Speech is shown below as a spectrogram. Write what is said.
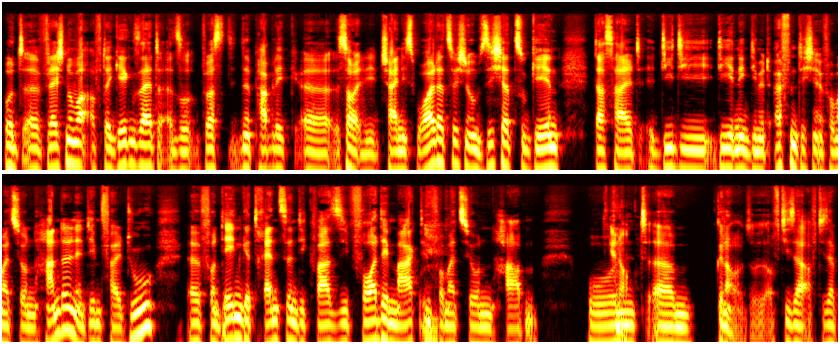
Und äh, vielleicht nur mal auf der Gegenseite, also du hast eine Public, äh, sorry, die Chinese Wall dazwischen, um sicher zu gehen, dass halt die, die, diejenigen, die mit öffentlichen Informationen handeln, in dem Fall du, äh, von denen getrennt sind, die quasi vor dem Markt Informationen haben. Genau. Und genau. ähm, genau, so auf dieser, auf dieser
